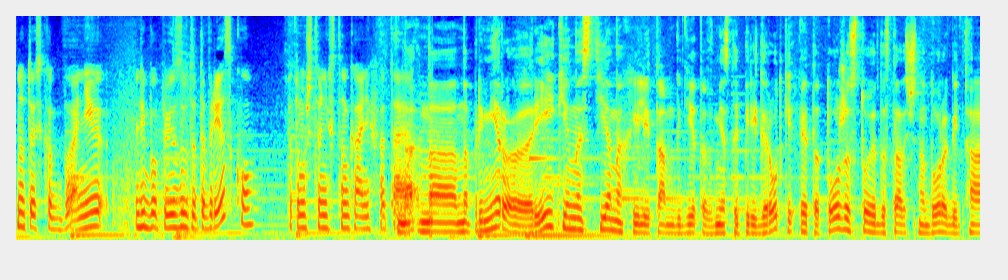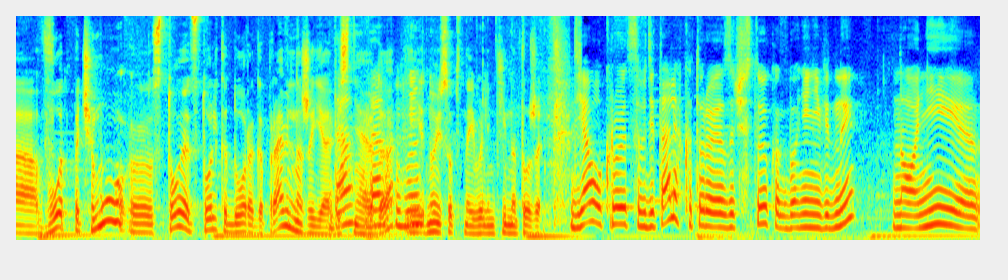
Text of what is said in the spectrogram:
Ну, то есть, как бы они либо повезут это в резку, потому что у них станка не На, хватает. на- например, рейки на стенах или там где-то вместо перегородки, это тоже стоит достаточно дорого. А вот почему э, стоит столько дорого, правильно же я Да, объясняю, да, да? мгм. И, ну и, собственно, и Валентина тоже. Дьявол кроется в деталях, которые зачастую как бы они не видны, но они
